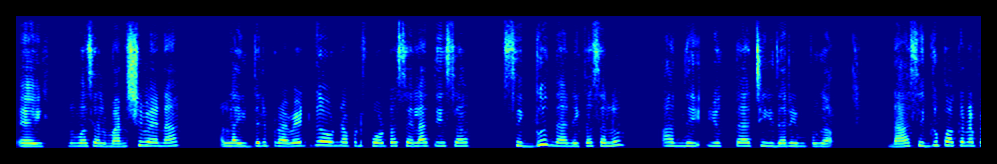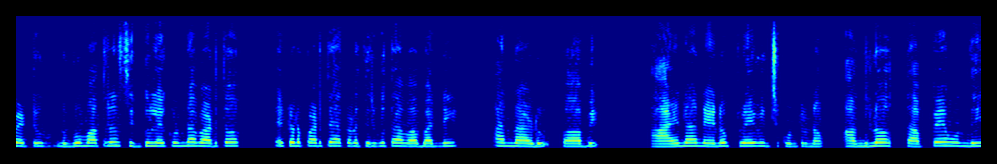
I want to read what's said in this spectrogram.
ఏయ్! నువ్వసలు మనిషివేనా? అలా ఇద్దరు ప్రైవేట్‌గా ఉన్నప్పుడు ఫోటోస్ ఎలా తీశావు? సిగ్గుందా నీకసలు? అంది యుక్త చీదరింపుగా. నా సిగ్గు పక్కన పెట్టు. నువ్వు మాత్రం సిగ్గు లేకుండా వాడితో ఎక్కడ పడితే అక్కడ తిరుగుతావా బన్నీ? అన్నాడు బాబీ. ఆయన నేను ప్రేమించుకుంటున్నాం. అందులో తప్పేముంది?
